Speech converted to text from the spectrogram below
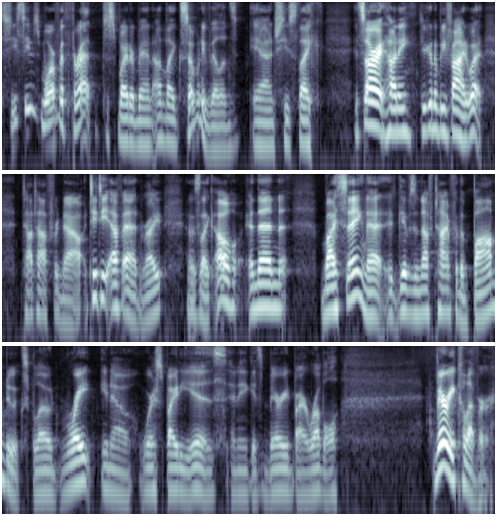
she seems more of a threat to Spider-Man, unlike so many villains. And she's like, "It's all right, honey. You're gonna be fine." What? ta ta for now. TTFN, right? And I was like, oh, and then by saying that, it gives enough time for the bomb to explode right, you know, where Spidey is, and he gets buried by rubble. Very clever.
